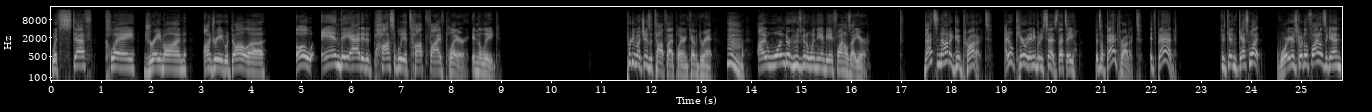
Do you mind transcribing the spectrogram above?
with Steph, Clay, Draymond, Andre Iguodala. Oh, and they added possibly a top five player in the league. Pretty much is a top five player in Kevin Durant. Hmm, I wonder who's going to win the NBA Finals that year. That's not a good product. I don't care what anybody says. That's a it's a bad product. It's bad. Because guess what? Warriors go to the finals again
